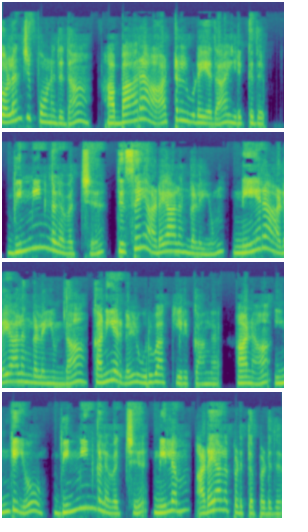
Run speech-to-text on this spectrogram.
தொலைஞ்சு போனதுதான் அபார ஆற்றல் உடையதா இருக்குது. விண்மீன்களை வச்சு திசை அடையாளங்களையும் நேர அடையாளங்களையும் தான் கணியர்கள் உருவாக்கி இருக்காங்க ஆனா இங்கேயோ விண்மீன்களை வச்சு நிலம் அடையாளப்படுத்தப்படுது.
